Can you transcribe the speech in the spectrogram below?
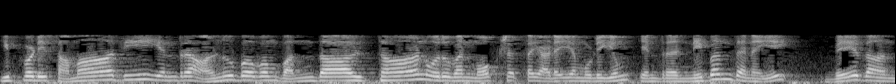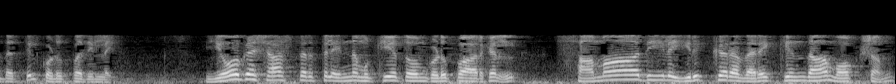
இப்படி சமாதி என்ற அனுபவம் வந்தால்தான் ஒருவன் மோட்சத்தை அடைய முடியும் என்ற நிபந்தனையை வேதாந்தத்தில் கொடுப்பதில்லை. யோக சாஸ்திரத்தில் என்ன முக்கியத்துவம் கொடுப்பார்கள்? சமாதியில இருக்கிற வரைக்கும் தான் மோட்சம்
